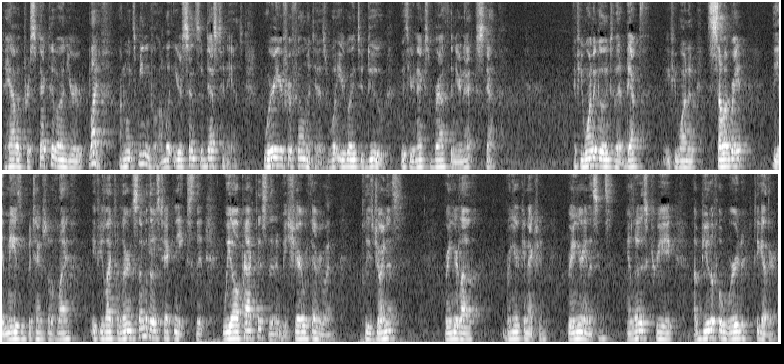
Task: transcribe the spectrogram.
to have a perspective on your life, on what's meaningful, on what your sense of destiny is, where your fulfillment is, what you're going to do with your next breath and your next step. If you want to go into that depth, if you want to celebrate the amazing potential of life, if you'd like to learn some of those techniques that we all practice, that we share with everyone, please join us Bring your love, bring your connection, bring your innocence, and let us create a beautiful word together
